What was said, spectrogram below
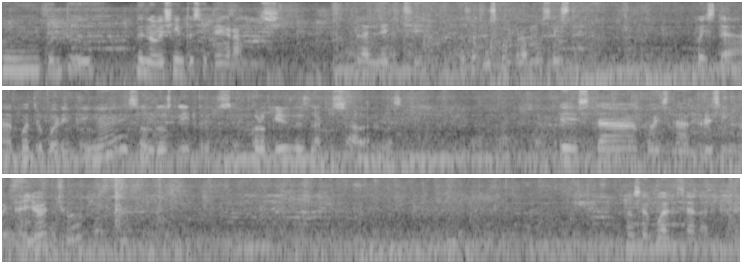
un cuánto de 907 gramos. La leche. Nosotros compramos esta. Cuesta 4.49 son 2 litros. Creo que es deslactosada algo así esta cuesta 3.58 no sé cuál sea la diferencia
